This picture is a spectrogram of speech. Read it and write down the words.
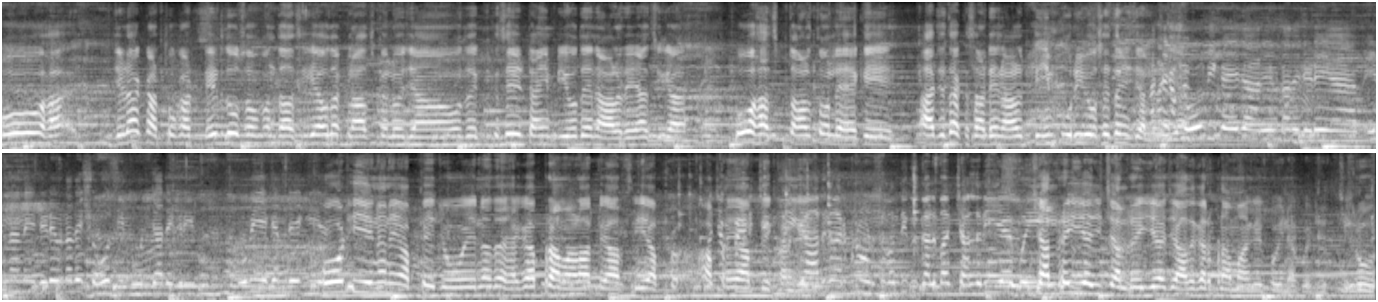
ਉਹ ਹ- ਜਿਹੜਾ ਘੱਟ ਤੋਂ ਘੱਟ 1.5 200 ਬੰਦਾ ਸੀਗਾ ਉਹਦਾ ਕਲਾਸ ਫੈਲੋ ਜਾਂ ਉਹਦੇ ਕਿਸੇ ਟਾਈਮ ਵੀ ਉਹਦੇ ਨਾਲ ਰਿਹਾ ਸੀਗਾ ਉਹ ਹਸਪਤਾਲ ਤੋਂ ਲੈ ਕੇ ਅੱਜ ਤੱਕ ਸਾਡੇ ਨਾਲ ਟੀਮ ਪੂਰੀ ਉਸੇ ਤਰ੍ਹਾਂ ਹੀ ਚੱਲ ਰਹੀ ਆ ਸ਼ੋਅ ਵੀ ਕਹੇ ਜਾ ਰਹੇ ਉਹਨਾਂ ਦੇ ਜਿਹੜੇ ਆ ਇਹਨਾਂ ਨੇ ਜਿਹੜੇ ਉਹਨਾਂ ਦੇ ਸ਼ੋਅ ਸੀ 52 ਦੇ ਕਰੀਬ ਉਹ ਵੀ ਇਹ ਕਹਿੰਦੇ ਕਿ ਜੀ ਇਹਨਾਂ ਨੇ ਆਪੇ ਜੋ ਇਹਨਾਂ ਦਾ ਹੈਗਾ ਭਰਾਵਾਂ ਵਾਲਾ ਪਿਆਰ ਸੀ ਆਪ- ਆਪਣੇ ਆਪ ਦੇਖਣਗੇ ਯਾਦਗਾਰ ਬਣਾਉਣ ਸੰਬੰਧੀ ਕੋਈ ਗੱਲਬਾਤ ਚੱਲ ਰਹੀ ਹੈ ਕੋਈ? ਚੱਲ ਰਹੀ ਆ ਜੀ ਚੱਲ ਰਹੀ ਆ ਯਾਦਗਾਰ ਬਣਾਵਾਂਗੇ ਕੋਈ ਨਾ ਕੋਈ ਜ਼ਰੂਰ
